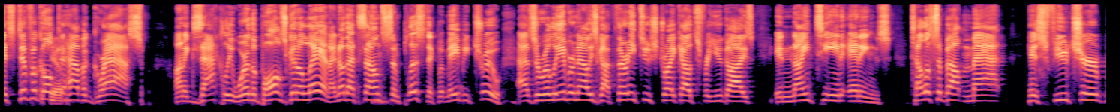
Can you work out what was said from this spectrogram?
it's difficult yep. to have a grasp on exactly where the ball's going to land. I know that sounds simplistic, but maybe true. As a reliever now, he's got 32 strikeouts for you guys in 19 innings. Tell us about Matt, his future.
